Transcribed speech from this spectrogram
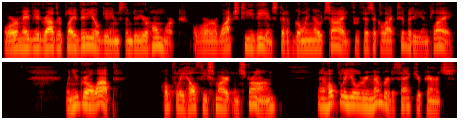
Or maybe you'd rather play video games than do your homework, or watch TV instead of going outside for physical activity and play. When you grow up, hopefully healthy, smart, and strong, then hopefully you'll remember to thank your parents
